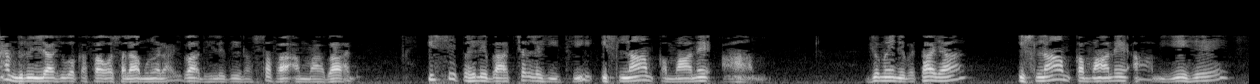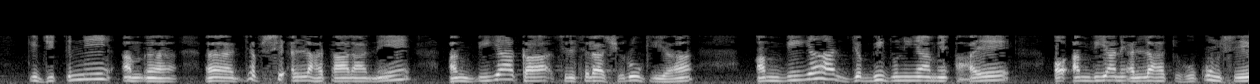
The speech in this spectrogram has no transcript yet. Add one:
الحمد للہ وقفا وسلام الدین صفا بعد۔ اس سے پہلے بات چل رہی تھی اسلام کا معنی عام۔ جو میں نے بتایا، اسلام کا معنی عام یہ ہے کہ جتنے جب سے اللہ تعالی نے انبیاء کا سلسلہ شروع کیا، انبیاء جب بھی دنیا میں آئے اور انبیاء نے اللہ کے حکم سے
